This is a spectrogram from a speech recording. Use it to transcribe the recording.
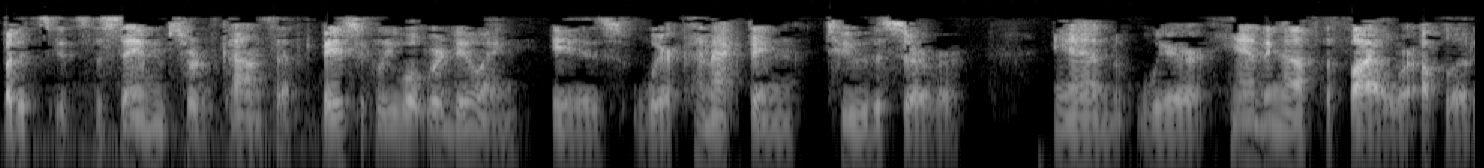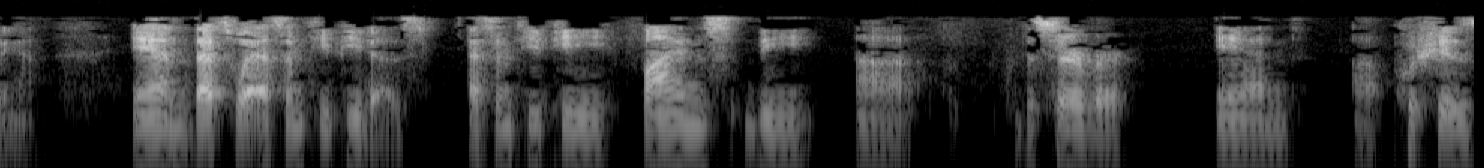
but it's it's the same sort of concept. Basically, what we're doing is we're connecting to the server and we're handing off the file, we're uploading it. And that's what SMTP does. SMTP finds the uh, the server and uh, pushes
